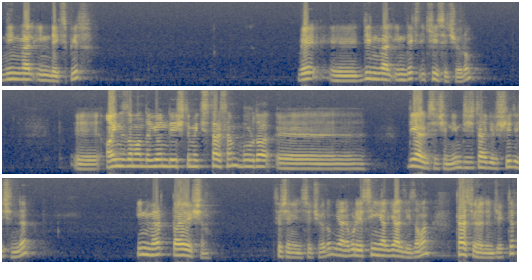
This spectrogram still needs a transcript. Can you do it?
Dinwell Index 1 ve e, Dinwell Index 2'yi seçiyorum. E, aynı zamanda yön değiştirmek istersem burada e, diğer bir seçeneğim dijital giriş 7 içinde invert direction seçeneğini seçiyorum. Yani buraya sinyal geldiği zaman ters yöne dönecektir.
